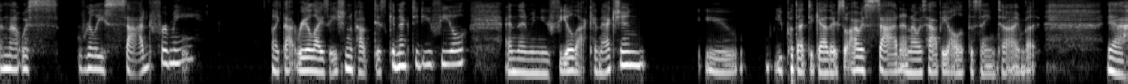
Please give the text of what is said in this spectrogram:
and that was really sad for me like that realization of how disconnected you feel and then when you feel that connection you you put that together so i was sad and i was happy all at the same time but yeah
